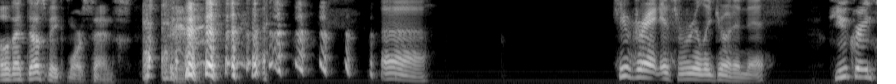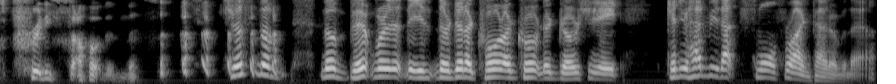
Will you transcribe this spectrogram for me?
Oh, that does make more sense. uh, Hugh Grant is really good in this. Hugh Grant's pretty solid in this. Just the the bit where these they're gonna quote unquote negotiate. Can you hand me that small frying pan over there?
